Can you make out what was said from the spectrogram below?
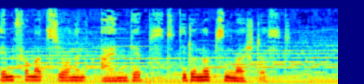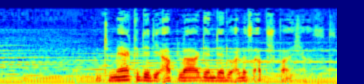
Informationen eingibst, die du nutzen möchtest. Und merke dir die Ablage, in der du alles abspeicherst.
